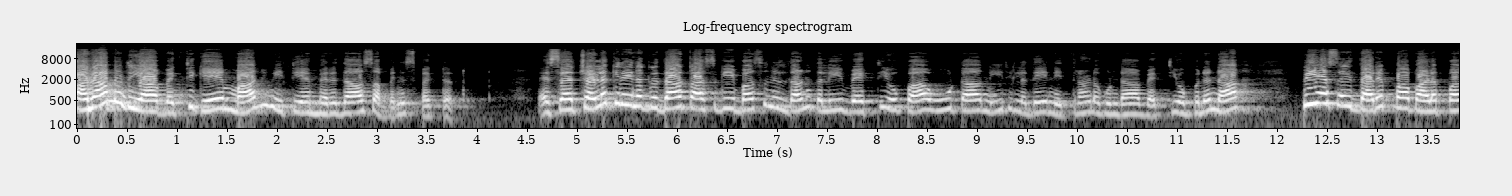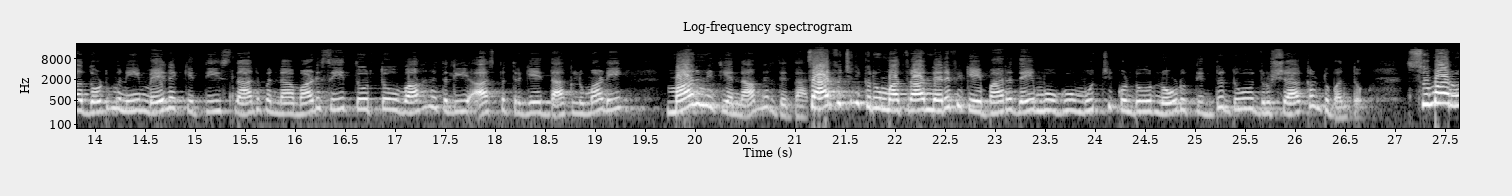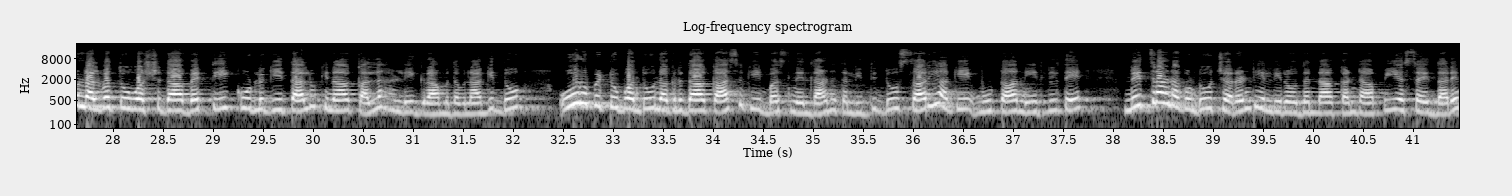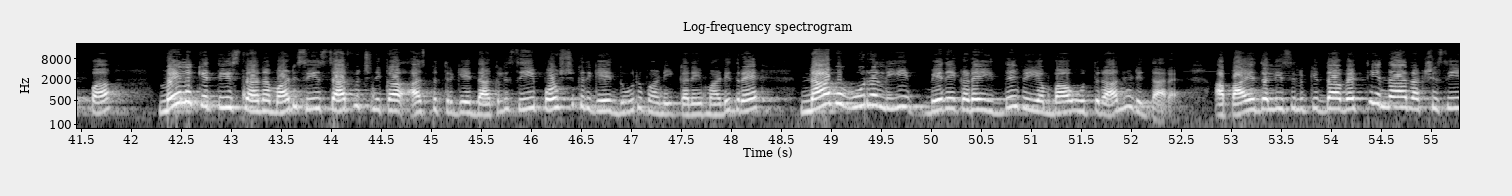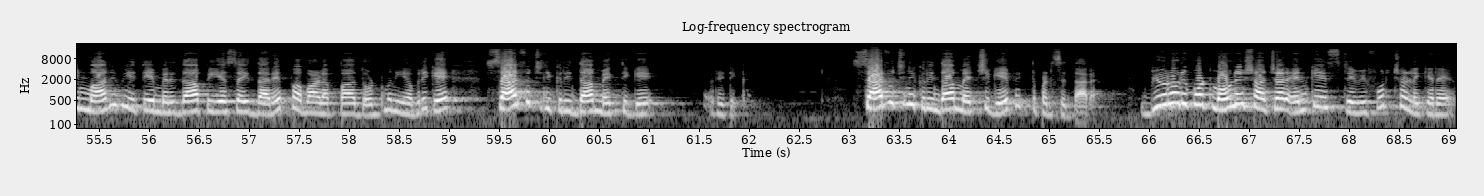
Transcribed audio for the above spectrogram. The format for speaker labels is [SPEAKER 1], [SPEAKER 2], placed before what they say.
[SPEAKER 1] ಅನಾಮಧೇಯ ವ್ಯಕ್ತಿಗೆ ಮಾನವೀಯತೆಯ ಮೆರೆದ ಸಬ್ ಇನ್ಸ್ಪೆಕ್ಟರ್. ಎಸ್ಆರ್ ಚಳ್ಳಕೆರೆ ನಗರದ ಖಾಸಗಿ ಬಸ್ ನಿಲ್ದಾಣದಲ್ಲಿ ವ್ಯಕ್ತಿಯೊಬ್ಬ ಊಟ ನೀರಿಲ್ಲದೆ ನಿತ್ರಾಣಗೊಂಡ ವ್ಯಕ್ತಿಯೊಬ್ಬನನ್ನ ಪಿಎಸ್ಐ ದಾರೆಪ್ಪ ಬಾಳಪ್ಪ ದೊಡ್ಡಮನಿ ಮೇಲಕ್ಕೆತ್ತಿ ಸ್ನಾನವನ್ನ ಮಾಡಿಸಿ ತುರ್ತು ವಾಹನದಲ್ಲಿ ಆಸ್ಪತ್ರೆಗೆ ದಾಖಲು ಮಾಡಿ ಮಾನವೀಯತೆಯನ್ನ ಮೆರೆದಿದ್ದಾರೆ. ಸಾರ್ವಜನಿಕರು ಮಾತ್ರ ನೆರವಿಗೆ ಬಾರದೆ ಮೂಗು ಮುಚ್ಚಿಕೊಂಡು ನೋಡುತ್ತಿದ್ದುದು ದೃಶ್ಯ ಕಂಡುಬಂತು. ಸುಮಾರು ನಲವತ್ತು ವರ್ಷದ ವ್ಯಕ್ತಿ ಕೂಡ್ಲುಗಿ ತಾಲೂಕಿನ ಕಲ್ಲಹಳ್ಳಿ ಗ್ರಾಮದವನಾಗಿದ್ದು, ಊರು ಬಿಟ್ಟು ಬಂದು ನಗರದ ಖಾಸಗಿ ಬಸ್ ನಿಲ್ದಾಣದಲ್ಲಿದ್ದು ಸರಿಯಾಗಿ ಊಟ ನೀರಿಲ್ಲದೆ ನಿತ್ರಾಣಗೊಂಡು ಚರಂಡಿಯಲ್ಲಿರುವುದನ್ನ ಕಂಡ ಪಿಎಸ್ಐ ದರೆಪ್ಪ, ಮೇಲಕ್ಕೆತ್ತಿ ಸ್ನಾನ ಮಾಡಿಸಿ ಸಾರ್ವಜನಿಕ ಆಸ್ಪತ್ರೆಗೆ ದಾಖಲಿಸಿ ಪೋಷಕರಿಗೆ ದೂರವಾಣಿ ಕರೆ ಮಾಡಿದ್ರೆ ನಾವು ಊರಲ್ಲಿ ಬೇರೆ ಕಡೆ ಇದ್ದೇವೆ ಎಂಬ ಉತ್ತರ ನೀಡಿದ್ದಾರೆ. ಅಪಾಯದಲ್ಲಿ ಸಿಲುಕಿದ್ದ ವ್ಯಕ್ತಿಯನ್ನ ರಕ್ಷಿಸಿ ಮಾನವೀಯತೆ ಮೆರೆದ ಪಿಎಸ್ಐ ದಾರೆಪ್ಪ ಬಾಳಪ್ಪ ದೊಡ್ಡಮನಿ ಅವರಿಗೆ ಸಾರ್ವಜನಿಕರಿಂದ ರಿಟಿಕ್. ಸಾರ್ವಜನಿಕರಿಂದ ಮೆಚ್ಚುಗೆ ವ್ಯಕ್ತಪಡಿಸಿದ್ದಾರೆ. Bureau report Mounesh Achar, NKS TV four Challakere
